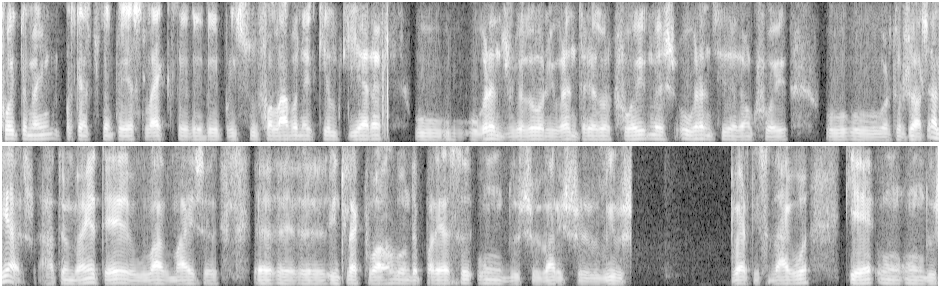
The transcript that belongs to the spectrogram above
foi também, pertence, portanto, a esse leque, de, por isso falava naquilo que era o, o, grande jogador e o grande treinador que foi, mas o grande cidadão que foi o, o Arthur Jorge. Aliás, há também até o lado mais uh, uh, intelectual, onde aparece um dos vários livros Vértice d'Água, que é um, um, dos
